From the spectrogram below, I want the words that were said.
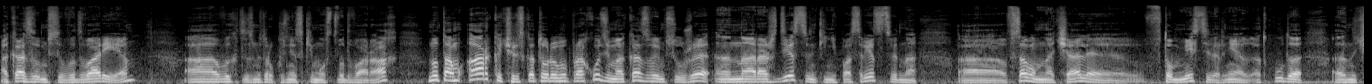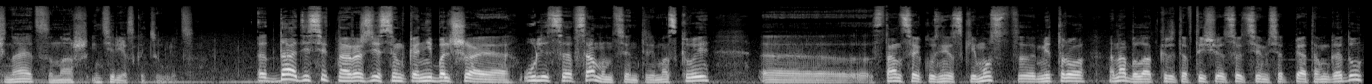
оказываемся во дворе. А выход из метро Кузнецкий мост во дворах. Но там арка, через которую мы проходим, и оказываемся уже э, на Рождественке непосредственно э, в самом начале, в том месте, вернее, откуда э, начинается наш интерес к этой улице. Да, действительно, Рождественка небольшая улица в самом центре Москвы. Э, станция Кузнецкий мост, э, метро, она была открыта в 1975 году,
